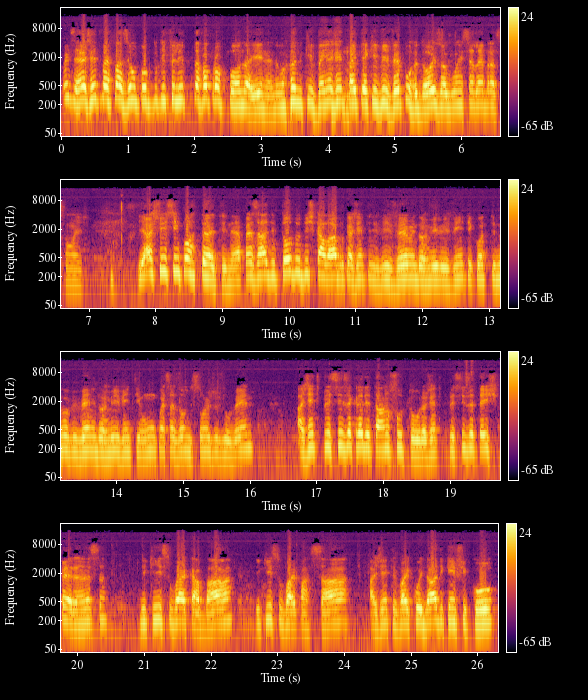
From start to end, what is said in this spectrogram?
Pois é, a gente vai fazer um pouco do que Felipe estava propondo aí, né? No ano que vem a gente vai ter que viver por dois algumas celebrações. E acho isso importante, né? Apesar de todo o descalabro que a gente viveu em 2020 e continua vivendo em 2021 com essas omissões dos governos, a gente precisa acreditar no futuro, a gente precisa ter esperança de que isso vai acabar, de que isso vai passar, a gente vai cuidar de quem ficou,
